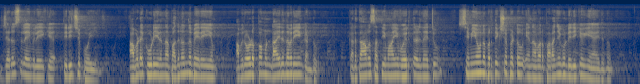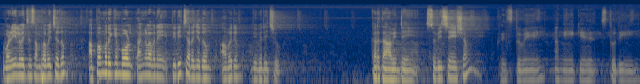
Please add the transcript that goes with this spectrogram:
ജെറുസലേമിലേക്ക് തിരിച്ചുപോയി. അവിടെ കൂടിയിരുന്ന പതിനൊന്ന് പേരെയും അവരോടൊപ്പം ഉണ്ടായിരുന്നവരെയും കണ്ടു. കർത്താവ് സത്യമായും ഉയർത്തെഴുന്നേറ്റു സിമിയോന് പ്രത്യക്ഷപ്പെട്ടു എന്നവർ പറഞ്ഞുകൊണ്ടിരിക്കുകയായിരുന്നു. വഴിയിൽ വെച്ച് സംഭവിച്ചതും അപ്പം മുറിക്കുമ്പോൾ തങ്ങൾ അവനെ തിരിച്ചറിഞ്ഞതും അവരും വിവരിച്ചു. കർത്താവിന്റെ സുവിശേഷം ക്രിസ്തുവേ അങ്ങേക്ക് സ്തുതി.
